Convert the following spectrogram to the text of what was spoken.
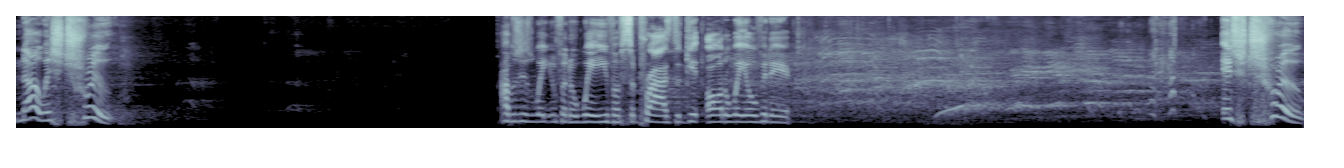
No, it's true. I was just waiting for the wave of surprise to get all the way over there. It's true.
